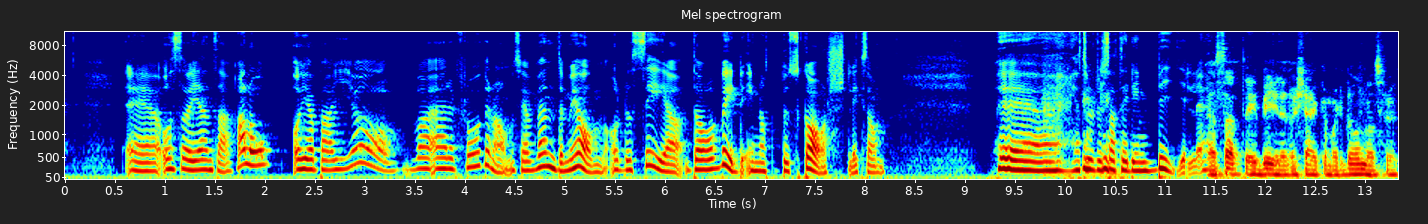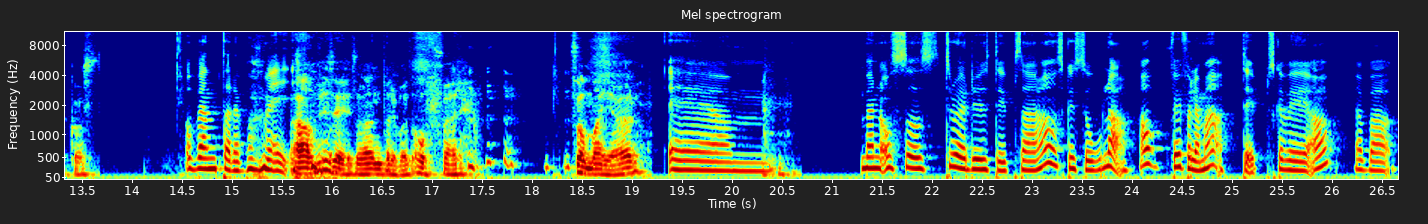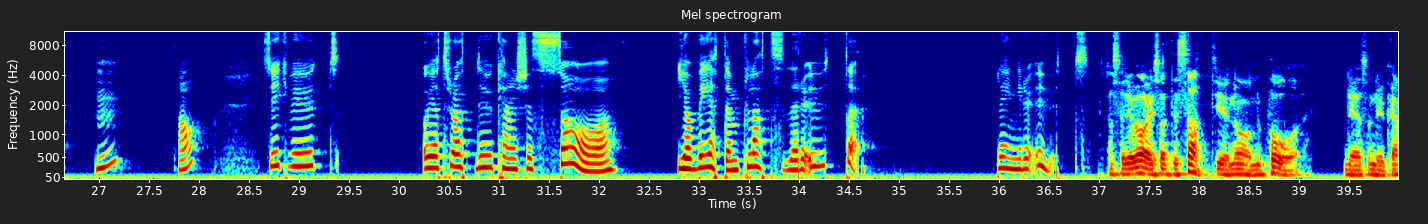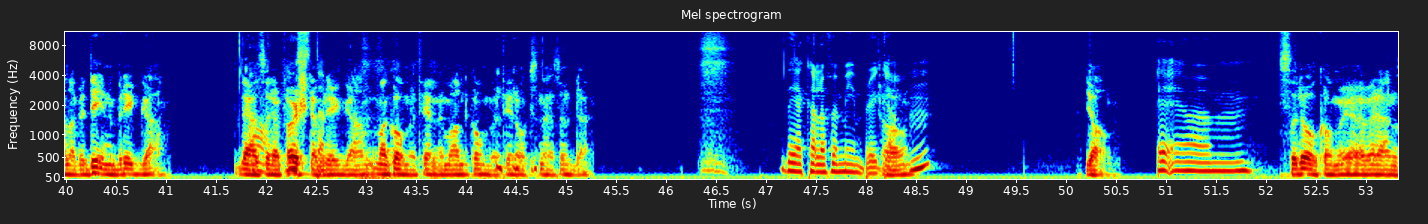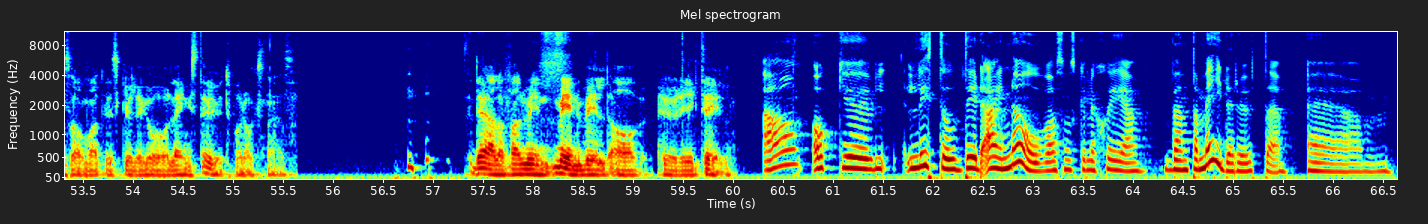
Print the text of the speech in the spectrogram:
Eh, och så igen så här, hallå! Och jag bara, ja, vad är det frågan om? Så jag vänder mig om och då ser jag David i något buskage liksom. Eh, jag tror du satt i din bil Jag satt i bilen och käkade McDonalds frukost. och väntade på mig. Ja, precis. Och väntade på ett offer. Som man gör. Ehm, men och så tror jag du typ så här, ja, ska vi sola? Ja, får jag följa med? Typ, ska vi, ja? Jag bara, mm, ja. Så gick vi ut och jag tror att du kanske sa, jag vet en plats där ute. Längre ut. Alltså det var ju så att det satt ju någon på det som du kallar för din brygga. Det är Ja, alltså den första det. bryggan man kommer till när man kommer till Rågsnäs udde. Det jag kallar för min brygga. Ja. Mm. Ja, Ehm, så då kom vi överens om att vi skulle gå längst ut på Rågsnäs. Det är i alla fall min, min bild av hur det gick till. Ja, och eh, little did I know vad som skulle ske, vänta mig där ute. Ehm,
